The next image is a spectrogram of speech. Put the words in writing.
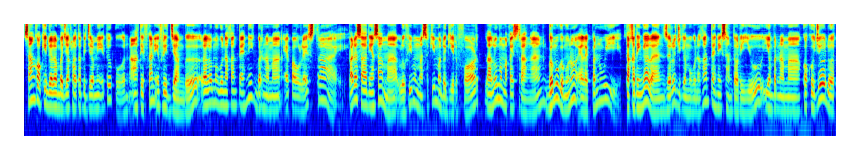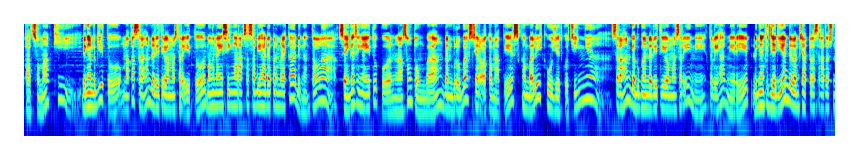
Sang koki dalam bajak laut api jerami itu pun mengaktifkan Ifrit Jambe lalu menggunakan teknik bernama Epaule Strike. Pada saat yang sama, Luffy memasuki mode Gear 4 lalu memakai serangan Gomu Gomu no Elephant Whip. Tak ketinggalan, Zoro juga menggunakan teknik Santoryu yang bernama Kokujo do Tatsumaki. Dengan begitu, maka serangan dari trio monster itu mengenai singa raksasa di hadapan mereka dengan telak, sehingga singa itu pun langsung tumbang berkembang dan berubah secara otomatis kembali ke wujud kucingnya. Serangan gabungan dari trio monster ini terlihat mirip dengan kejadian dalam chapter 162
